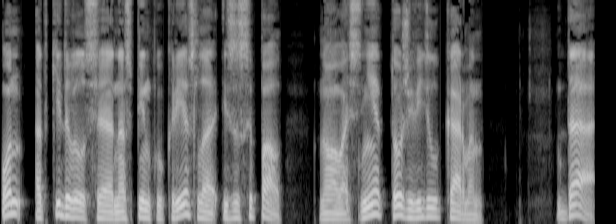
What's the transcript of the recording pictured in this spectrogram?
Он откидывался на спинку кресла и засыпал, но во сне тоже видел Кармен. Да,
